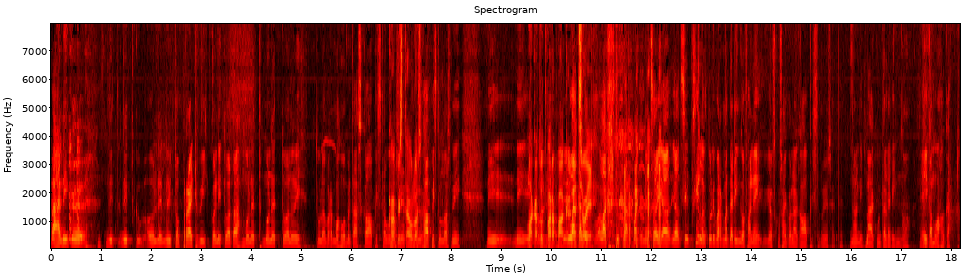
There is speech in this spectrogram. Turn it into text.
vahelingu nüüd, nüüd on nüüd too Brad Week oli tuoda monet, monet tuolla tulee varmaan huomenta kaapista ulos. Kaapista ulos. Kaapista ulos, niin, niin, niin lakatut varpaankynnet soi. Lakatut varpaankynnet soi, ja, ja silloin tuli varmaan tämä Dingo-fane joskus aikoinaan kaapista myös, että no niin, mä kuuntelen Dingoa, eikä mua hakattu.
